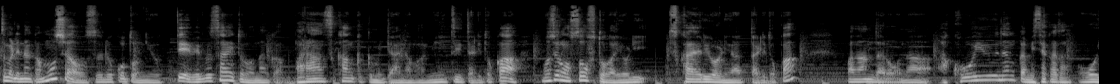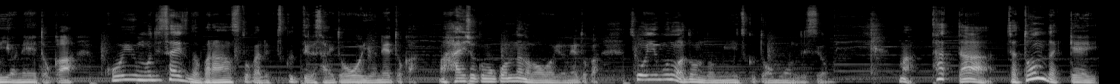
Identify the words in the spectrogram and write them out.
つまりなんか模写をすることによって、ウェブサイトのなんかバランス感覚みたいなものが身についたりとか、もちろんソフトがより使えるようになったりとか、まあ、なんだろうな、あ、こういうなんか見せ方多いよねとか、こういう文字サイズのバランスとかで作ってるサイト多いよねとか、まあ、配色もこんなのが多いよねとか、そういうものはどんどん身につくと思うんですよ。まあ、ただ、じゃあどんだけ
